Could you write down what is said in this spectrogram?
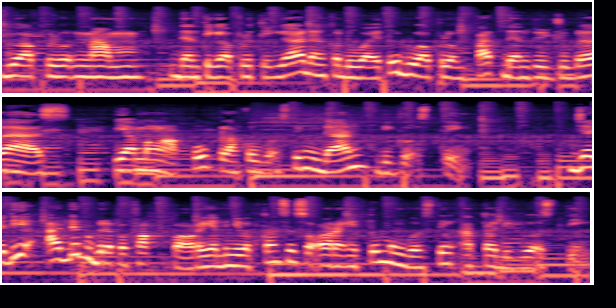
26 dan 33 dan kedua itu 24 dan 17 yang mengaku pelaku ghosting dan di ghosting. Jadi ada beberapa faktor yang menyebabkan seseorang itu mengghosting atau di ghosting.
